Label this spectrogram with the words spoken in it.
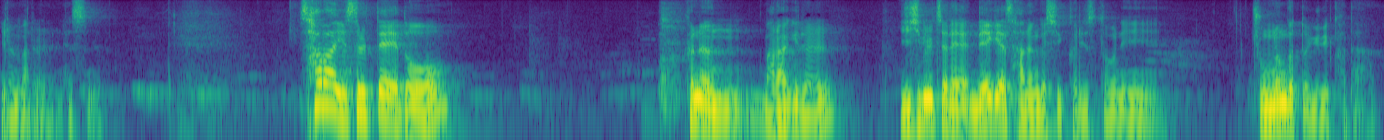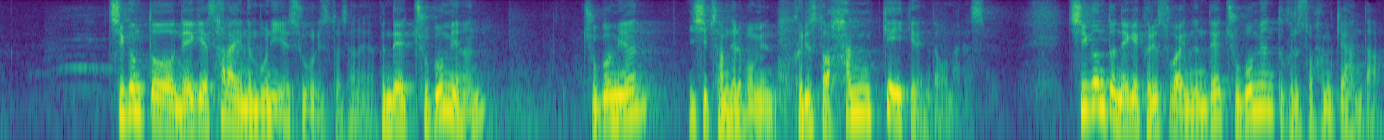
이런 말을 했습니다. 살아 있을 때에도 그는 말하기를 21절에 내게 사는 것이 그리스도니 죽는 것도 유익하다. 지금 또 내게 살아있는 분이 예수 그리스도잖아요. 근데 죽으면, 죽으면 23절에 보면 그리스도 함께 있게 된다고 말했습니다. 지금도 내게 그리스도가 있는데 죽으면 또 그리스도 함께 한다.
